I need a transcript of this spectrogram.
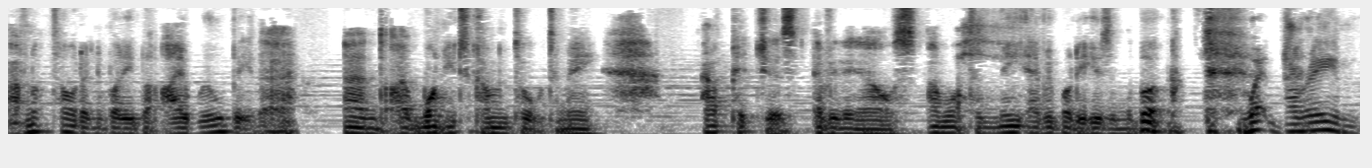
I've not told anybody, but I will be there. And I want you to come and talk to me have pictures, everything else. I want to meet everybody who's in the book. Wet dream.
